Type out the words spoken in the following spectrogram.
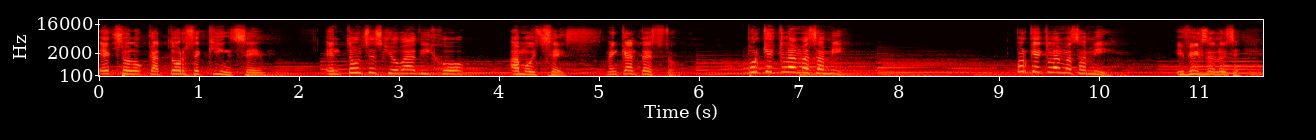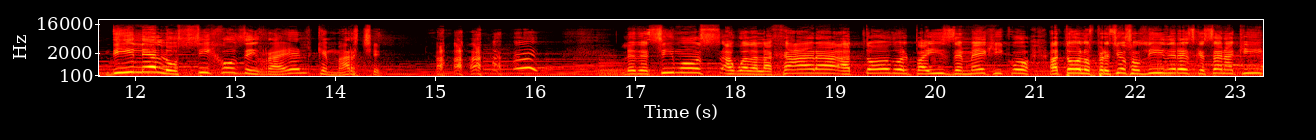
Éxodo 14, 15. Entonces Jehová dijo a Moisés, me encanta esto, ¿por qué clamas a mí? ¿Por qué clamas a mí? Y fíjese, lo dice, dile a los hijos de Israel que marchen. Le decimos a Guadalajara, a todo el país de México, a todos los preciosos líderes que están aquí,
